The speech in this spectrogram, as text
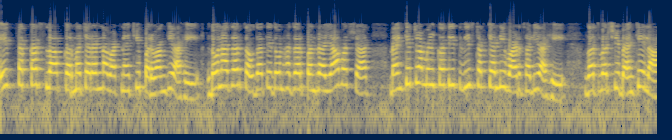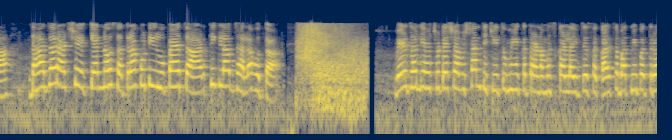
एक टक्काच लाभ कर्मचाऱ्यांना वाटण्याची परवानगी आहे. दोन हजार चौदा ते दोन हजार पंधरा या वर्षात बँकेच्या मिळकतीत वीस टक्क्यांनी वाढ झाली आहे. गतवर्षी बँकेला दहा हजार आठशे एक्क्याण्णव सतरा कोटी रुपयाचा आर्थिक लाभ झाला होता. वेळ झाली आहे छोट्याशा विश्रांतीची. तुम्ही एकत्र नमस्कार. लाईव्हचे सकाळचं बातमीपत्र.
